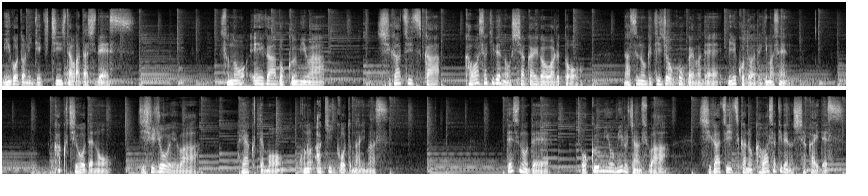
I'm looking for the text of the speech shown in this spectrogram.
見事に撃沈した私です。その映画「僕海」は4月5日川崎での試写会が終わると夏の劇場公開まで見ることができません。各地方での自主上映は早くてもこの秋以降となります。ですので僕海を見るチャンスは4月5日の川崎での試写会です。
